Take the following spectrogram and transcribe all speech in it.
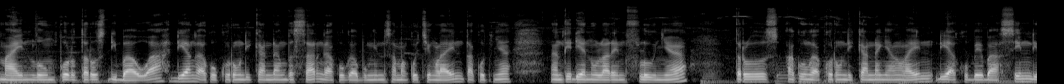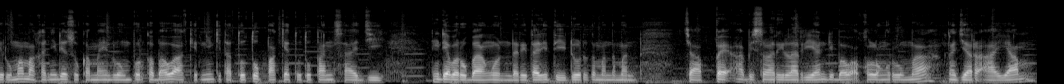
main lumpur terus di bawah. Dia nggak aku kurung di kandang besar nggak aku gabungin sama kucing lain. Takutnya nanti dia nularin flu-nya Terus aku nggak kurung di kandang yang lain, dia aku bebasin di rumah makanya dia suka main lumpur ke bawah. Akhirnya kita tutup pakai tutupan saji. Ini dia baru bangun dari tadi tidur teman-teman. Capek habis lari-larian dibawa kolong rumah ngejar ayam.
